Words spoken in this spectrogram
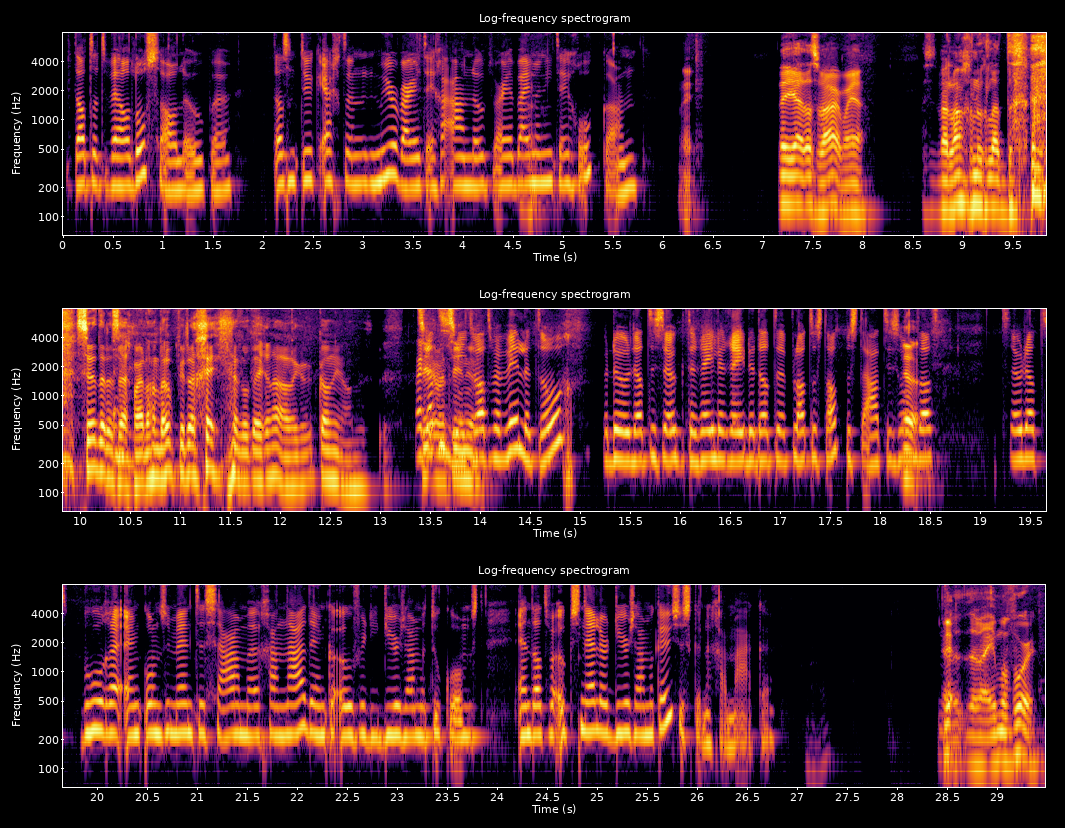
dat het wel los zal lopen. Dat is natuurlijk echt een muur waar je tegenaan loopt, waar je bijna Ja. niet tegenop kan. Nee, ja, dat is waar, maar ja. Als je het maar lang genoeg laat sudderen, zeg maar, dan loop je er geen wel tegenaan. Dat kan niet anders. Maar dat is niet wat we willen, toch? Ik bedoel, dat is ook de hele reden dat de platte stad bestaat. Is Ja. omdat, zodat boeren en consumenten samen gaan nadenken over die duurzame toekomst. En dat we ook sneller duurzame keuzes kunnen gaan maken. Ja, Ja. Daar zijn we helemaal voor.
